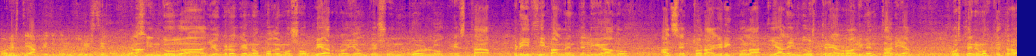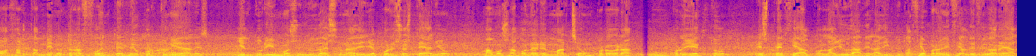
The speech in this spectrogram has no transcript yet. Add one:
por este ámbito, por el turístico. Sin duda, yo creo que no podemos obviarlo y aunque es un pueblo que está principalmente ligado al sector agrícola y a la industria agroalimentaria, pues tenemos que trabajar también otras fuentes de oportunidades y el turismo sin duda es una de ellas. Por eso este año vamos a poner en marcha un, programa, un proyecto especial con la ayuda de la Diputación Provincial de Ciudad Real,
